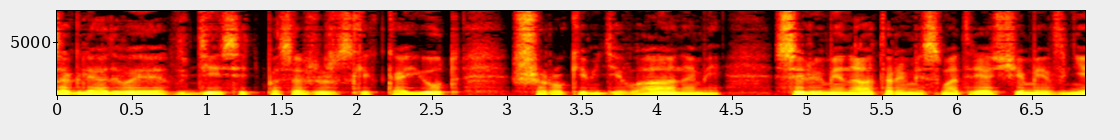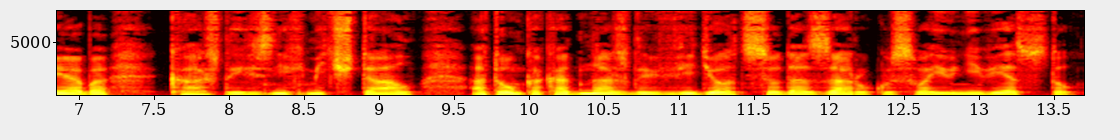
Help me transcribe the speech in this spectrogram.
заглядывая в десять пассажирских кают с широкими диванами, с иллюминаторами, смотрящими в небо, каждый из них мечтал о том, как однажды введет сюда за руку свою невесту.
